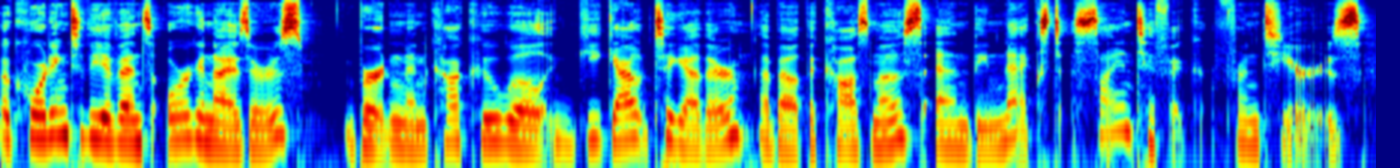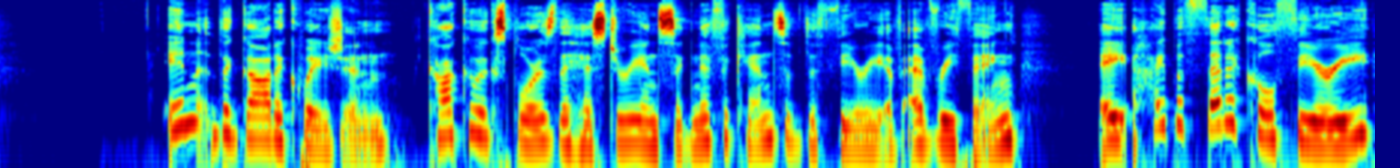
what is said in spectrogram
According to the event's organizers, Burton and Kaku will geek out together about the cosmos and the next scientific frontiers. In The God Equation, Kaku explores the history and significance of the theory of everything, a hypothetical theory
